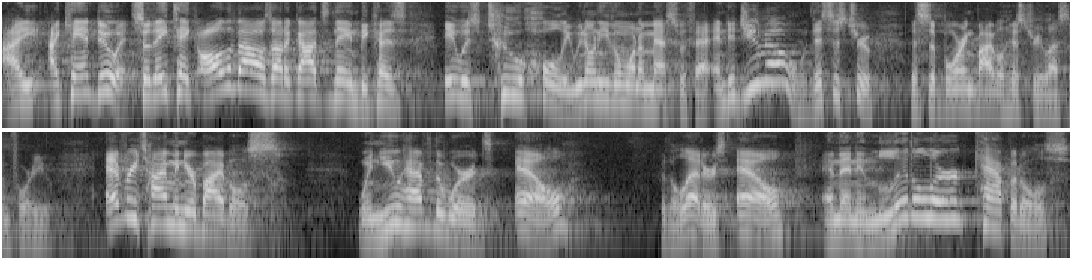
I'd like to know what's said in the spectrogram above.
I, I can't do it. So they take all the vowels out of God's name because it was too holy. We don't even want to mess with that. And did you know, this is true, this is a boring Bible history lesson for you. Every time in your Bibles, when you have the words L, for the letters L, and then in littler capitals,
